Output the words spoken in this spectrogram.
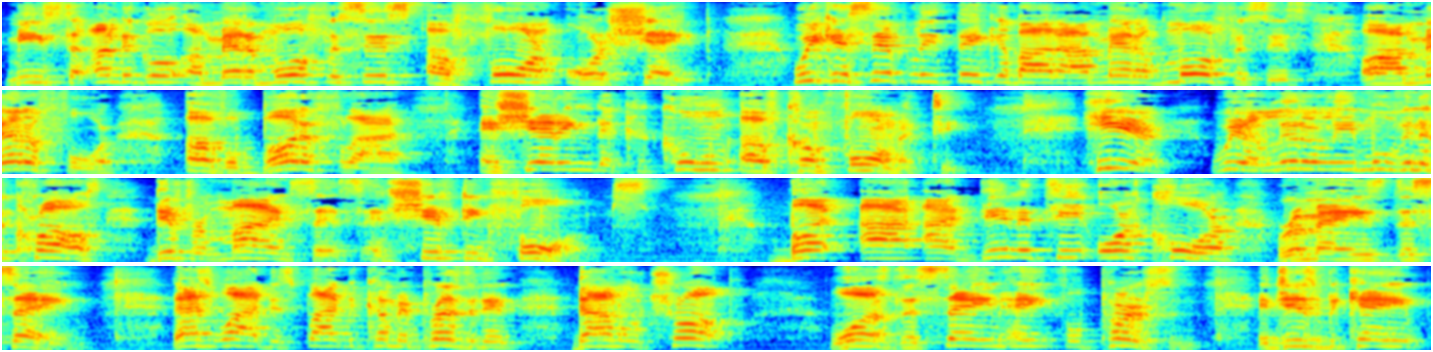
means to undergo a metamorphosis of form or shape. We can simply think about our metamorphosis or our metaphor of a butterfly and shedding the cocoon of conformity. Here, we are literally moving across different mindsets and shifting forms. But our identity or core remains the same. That's why, despite becoming president, Donald Trump was the same hateful person. It just became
